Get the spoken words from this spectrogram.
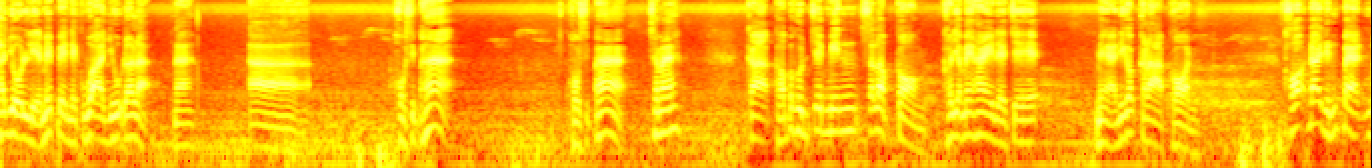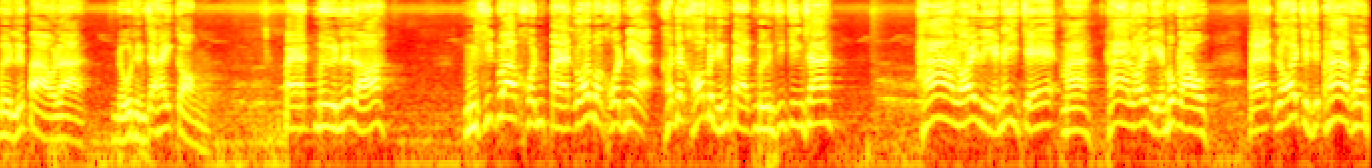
ถ้าโยนเหรียญไม่เป็นเนี่ยกูว่าอายุแล้วล่ะนะอ่าหกสิบห้าหกสิบห้าใช่ไหมกราบขอบพระคุณเจมินสลับกล่องเขายังไม่ให้เลยเจ๊แหมนนี้ก็กราบก่อนเคาะได้ถึงแปดหมื่นหรือเปล่าล่ะ หนูถึงจะให้กล่องแปดหมื่นเลยเหรอ มึงคิดว่าคนแปดร้อยกว่าคนเนี่ยเขาจะเคาะไปถึงแปดหมื่นจริงๆใช่ห้าร้อยเหรียญนะอีเจ๊มาห้าร้อยเหรียญพวกเราแปดร้อยเจ็ดสิบห้าคน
